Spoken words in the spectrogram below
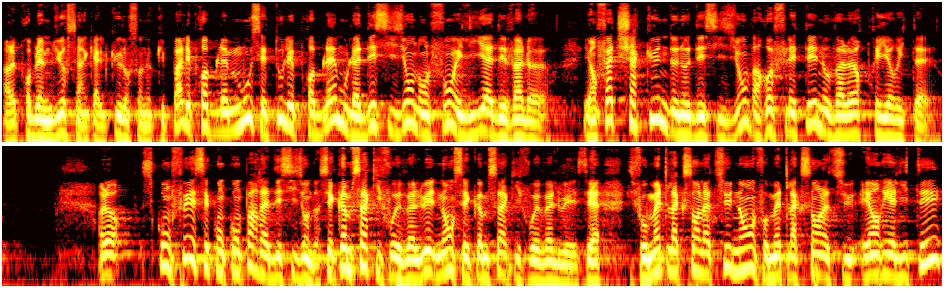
Alors, les problèmes durs, c'est un calcul, on s'en occupe pas. Les problèmes mous, c'est tous les problèmes où la décision, dans le fond, est liée à des valeurs. Et en fait, chacune de nos décisions va refléter nos valeurs prioritaires. Alors, ce qu'on fait, c'est qu'on compare la décision. C'est comme ça qu'il faut évaluer. Non, c'est comme ça qu'il faut évaluer. Il faut mettre l'accent là-dessus. Non, il faut mettre l'accent là-dessus. Et en réalité,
